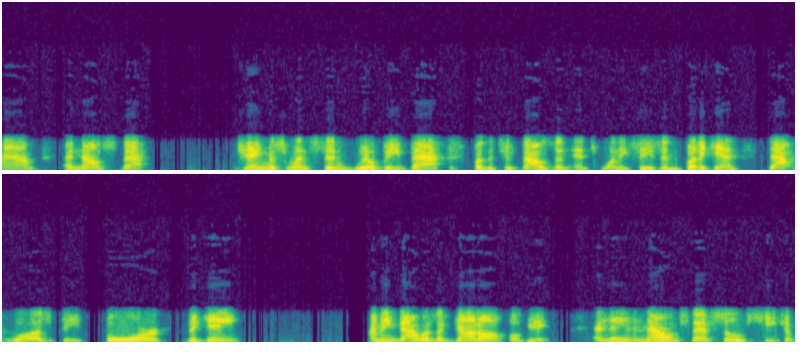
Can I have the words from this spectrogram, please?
have announced that Jameis Winston will be back for the 2020 season. But again, that was before the game. I mean, that was a god awful game. And they announced that so he could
